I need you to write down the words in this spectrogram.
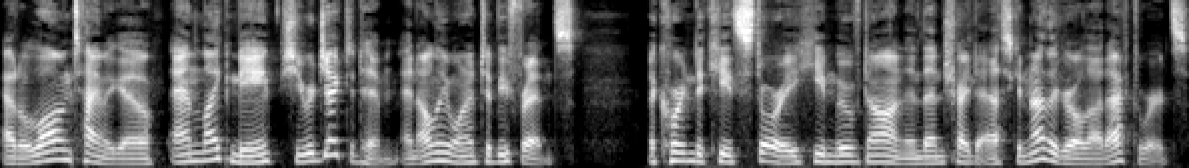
out a long time ago, and like me, she rejected him and only wanted to be friends. According to Keith's story, he moved on and then tried to ask another girl out afterwards.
